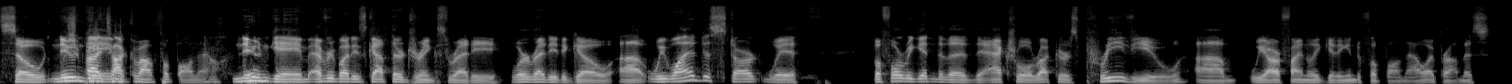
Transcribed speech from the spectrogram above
So noon game, talk about football now. Noon game. Everybody's got their drinks ready. We're ready to go. Uh, we wanted to start with before we get into the the actual Rutgers preview. Um, we are finally getting into football now. I promise.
